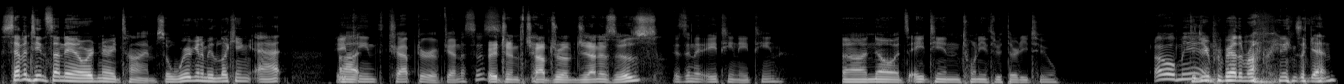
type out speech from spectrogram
17th Sunday in Ordinary Time. So we're going to be looking at Uh, 18th chapter of Genesis. 18th chapter of Genesis. Isn't it 1818? Uh, no, it's 1820 through 32. Oh man. Did you prepare the wrong readings again?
